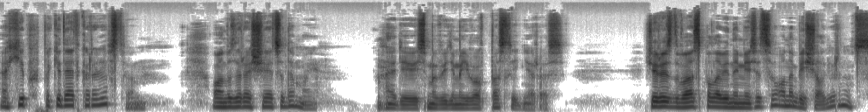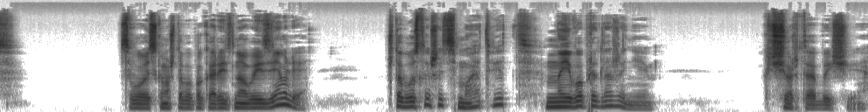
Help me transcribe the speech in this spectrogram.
Ахип покидает королевство. Он возвращается домой. Надеюсь, мы видим его в последний раз. Через два с половиной месяца он обещал вернуться. С войском, чтобы покорить новые земли? Чтобы услышать мой ответ на его предложение. К черту обычаи.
